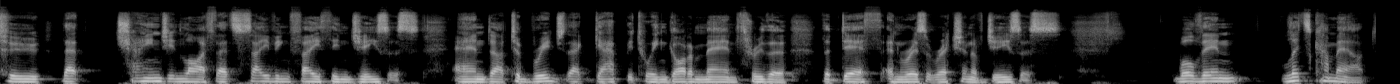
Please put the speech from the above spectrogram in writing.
to that change in life, that saving faith in Jesus, and uh, to bridge that gap between God and man through the the death and resurrection of Jesus? Well, then let's come out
